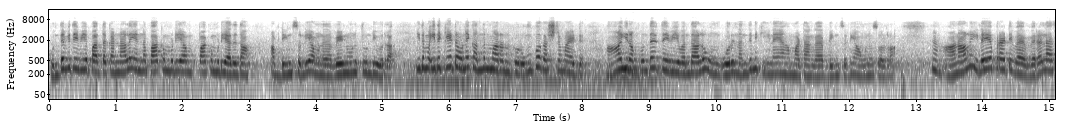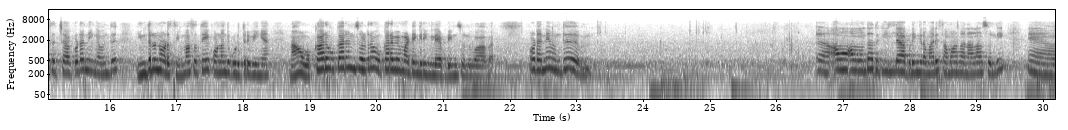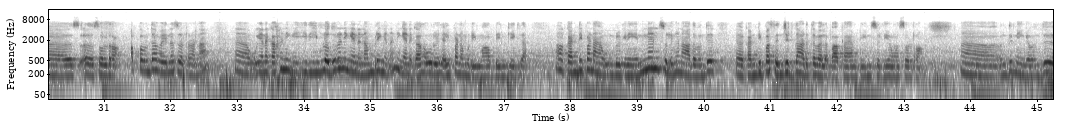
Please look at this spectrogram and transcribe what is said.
குந்தவி தேவியை பார்த்த கண்ணால என்ன பார்க்க முடியாம பார்க்க முடியாது தான் அப்படின்னு சொல்லி அவனை வேணும்னு தூண்டி விடுறா இதை இதை கேட்ட உடனே கந்தன்மாறனுக்கு ரொம்ப கஷ்டமாயிட்டு ஆயிரம் குந்தவி தேவி வந்தாலும் ஒரு நந்தினிக்கு இணையாக மாட்டாங்க அப்படின்னு சொல்லி அவனும் சொல்றான். ஆனாலும் இளைய பிராட்டி வெ விரல் அசைச்சா கூட நீங்க வந்து இந்திரனோட சிம்மாசத்தையே கொண்டு வந்து கொடுத்துருவீங்க. நான் உட்காரு உட்காருன்னு சொல்றேன் உட்காரவே மாட்டேங்கிறீங்களே அப்படின்னு சொல்லுவா அவ. உடனே வந்து அவன் அவன் வந்து அதுக்கு இல்லை அப்படிங்கிற மாதிரி சமாதானம்லாம் சொல்லி சொல்கிறான் அப்போ வந்து அவன் என்ன சொல்கிறான்னா எனக்காக நீங்கள் இது இவ்வளோ தூரம் நீங்கள் என்னை நம்புறீங்கன்னா நீங்கள் எனக்காக ஒரு ஹெல்ப் பண்ண முடியுமா அப்படின்னு கேட்குறா கண்டிப்பாக நான் உங்களுக்கு நீங்கள் என்னன்னு சொல்லுங்கள் நான் அதை வந்து கண்டிப்பாக செஞ்சுட்டு தான் அடுத்த வேலை பார்ப்பேன் அப்படின்னு சொல்லி அவன் சொல்கிறான் வந்து நீங்கள் வந்து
